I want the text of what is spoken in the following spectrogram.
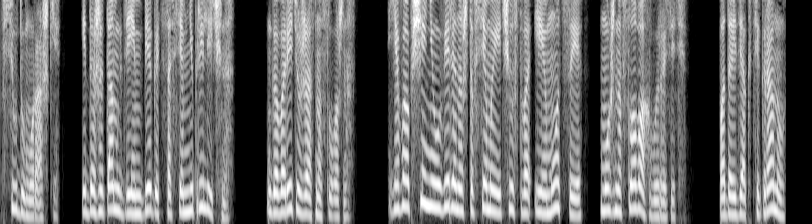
Всюду мурашки. И даже там, где им бегать совсем неприлично. Говорить ужасно сложно. Я вообще не уверена, что все мои чувства и эмоции можно в словах выразить. Подойдя к Тиграну,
